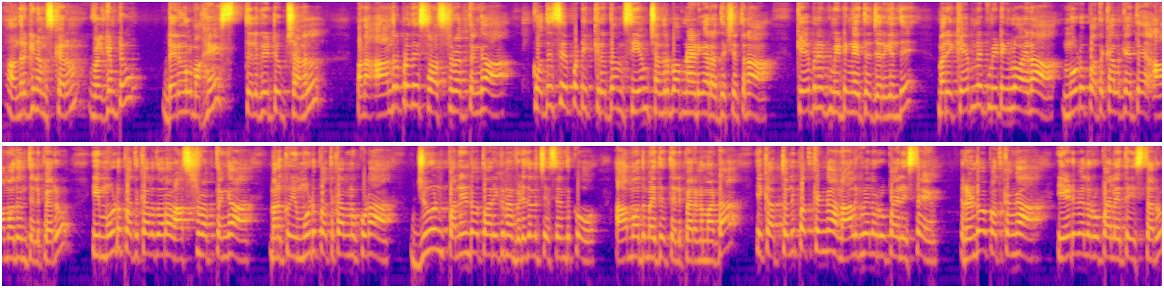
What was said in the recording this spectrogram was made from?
అందరికీ నమస్కారం. Welcome to Dairangula Mahesh Telugu YouTube channel. మన ఆంధ్రప్రదేశ్ రాష్ట్ర వ్యాప్తంగా కొద్దిసేపటి క్రితం సీఎం చంద్రబాబు నాయుడు గారి అధ్యక్షతన కేబినెట్ మీటింగ్ అయితే జరిగింది. మరి కేబినెట్ మీటింగ్లో ఆయన మూడు పథకాలకైతే ఆమోదం తెలిపారు. ఈ మూడు పథకాల ద్వారా రాష్ట్ర వ్యాప్తంగా మనకు ఈ మూడు పథకాలను కూడా జూన్ పన్నెండవ తారీఖున విడుదల చేసేందుకు ఆమోదం అయితే తెలిపారనమాట ఇక తొలి పథకంగా నాలుగు వేల రూపాయలు ఇస్తే రెండవ పథకంగా ఏడు వేల రూపాయలు అయితే ఇస్తారు.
